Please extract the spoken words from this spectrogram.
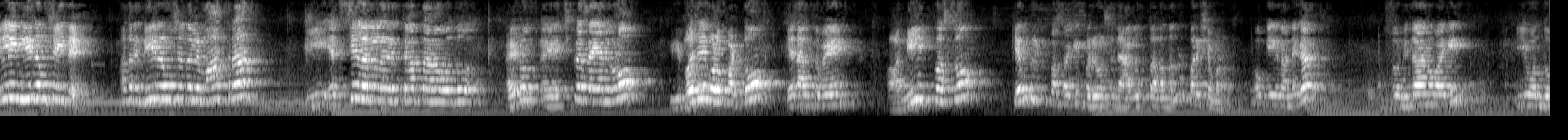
ಇಲ್ಲಿ ನೀರಿನಂಶ ಇದೆ. ಅಂದ್ರೆ ನೀರಿನಂಶದಲ್ಲಿ ಮಾತ್ರ ಈ ಎಚ್ ಸಿ ಎಲ್ ಇರ್ತಕ್ಕಂತಹ ಒಂದು ಹೈಡ್ರೋ ಎಚ್ ಪ್ಲಸ್ ಅಯನ್ಗಳು ವಿಭಜನೆಗೊಳಪಟ್ಟು ಏನಾಗ್ತವೆ? ಆ ನೀಲಿಟ್ಮಸ್ ಕೆಂಪು ಲಿಟ್ಮಸ್ ಆಗಿ ಪರಿವರ್ತನೆ ಆಗುತ್ತಾ ಅನ್ನೋದನ್ನ ಪರೀಕ್ಷೆ ಮಾಡೋಣ. ಓಕೆ ಈಗ ನಾನೀಗ ಸೊ ನಿಧಾನವಾಗಿ ಈ ಒಂದು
